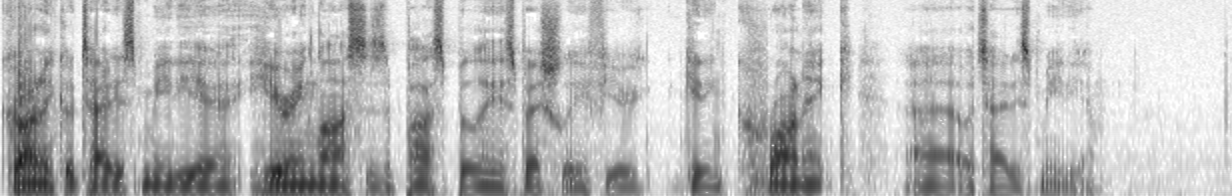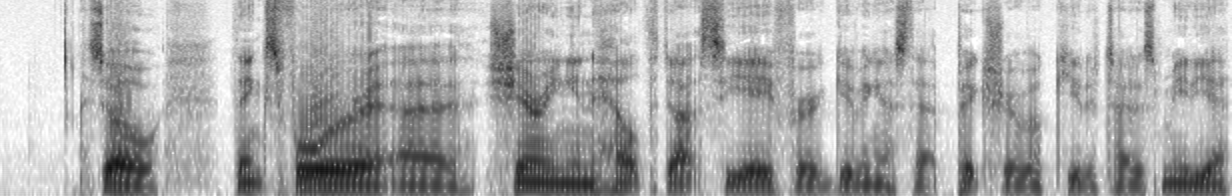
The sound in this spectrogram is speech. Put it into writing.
chronic otitis media, hearing loss is a possibility, especially if you're getting chronic uh, otitis media. So, thanks for uh, sharing in health.ca for giving us that picture of acute otitis media.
